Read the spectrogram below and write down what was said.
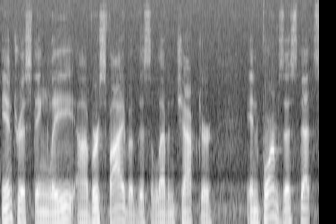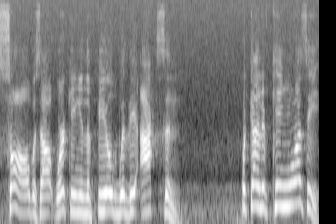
Interestingly, uh, verse 5 of this 11th chapter informs us that Saul was out working in the field with the oxen. What kind of king was he?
